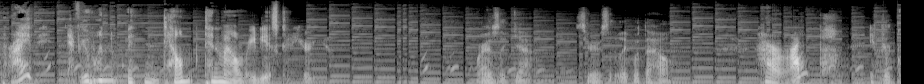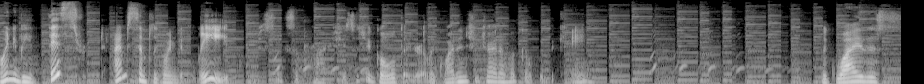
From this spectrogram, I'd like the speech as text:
Private? Everyone within 10, 10 mile radius could hear you. Where I was like, yeah, seriously, like what the hell? Harump! If you're going to be this rude, I'm simply going to leave. I'm just like surprised. She's such a gold digger. Like, why didn't she try to hook up with the king? Like, why this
